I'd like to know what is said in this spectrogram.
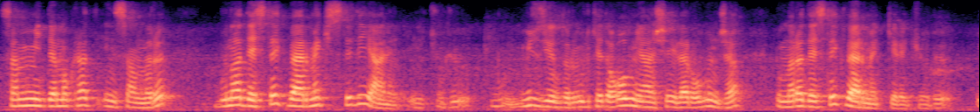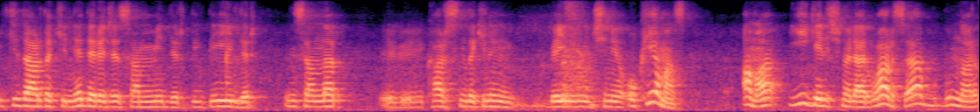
samimi demokrat insanları buna destek vermek istedi yani. Çünkü 100 yıldır ülkede olmayan şeyler olunca bunlara destek vermek gerekiyordu. İktidardaki ne derece samimidir, değildir. İnsanlar e, karşısındakinin beyninin içini okuyamaz. Ama iyi gelişmeler varsa bunlar e,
